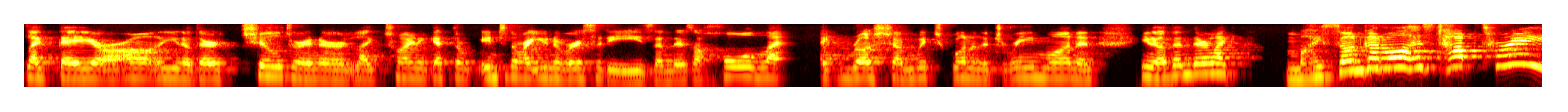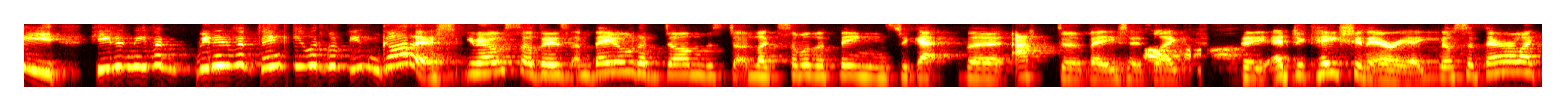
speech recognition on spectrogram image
like they are on, you know, their children are like trying to get the into the right universities, and there's a whole like like rush on which one of the dream one. And, you know, then they're like, my son got all his top three. He didn't even, we didn't even think he would have even got it, you know? So there's, and they would have done this, like some of the things to get the activated, uh-huh. like the education area, you know? So they're like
